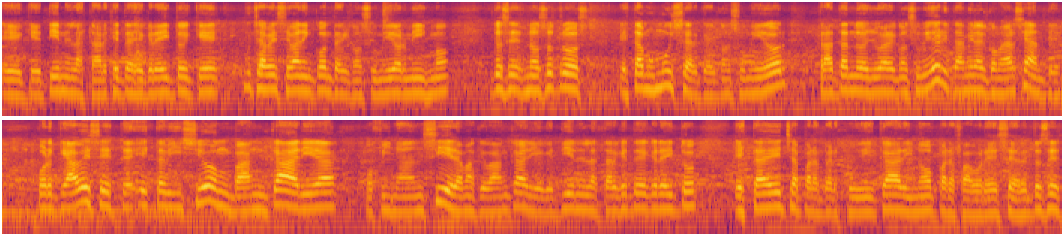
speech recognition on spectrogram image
eh, que tienen las tarjetas de crédito y que muchas veces van en contra del consumidor mismo. Entonces nosotros estamos muy cerca del consumidor, tratando de ayudar al consumidor y también al comerciante, porque a veces este, esta visión bancaria o financiera más que bancaria que tienen las tarjetas de crédito está hecha para perjudicar y no para favorecer. Entonces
